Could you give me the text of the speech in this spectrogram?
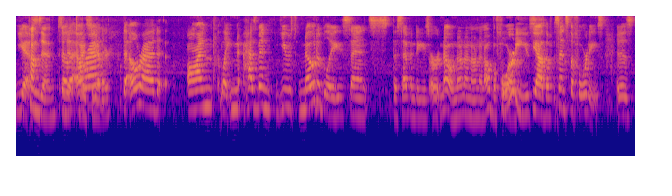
yes, comes in So and the it ties LRAD, together. the LRAD on like n- has been used notably since the seventies or no no no no no no before 40s? Yeah, the since the forties it has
